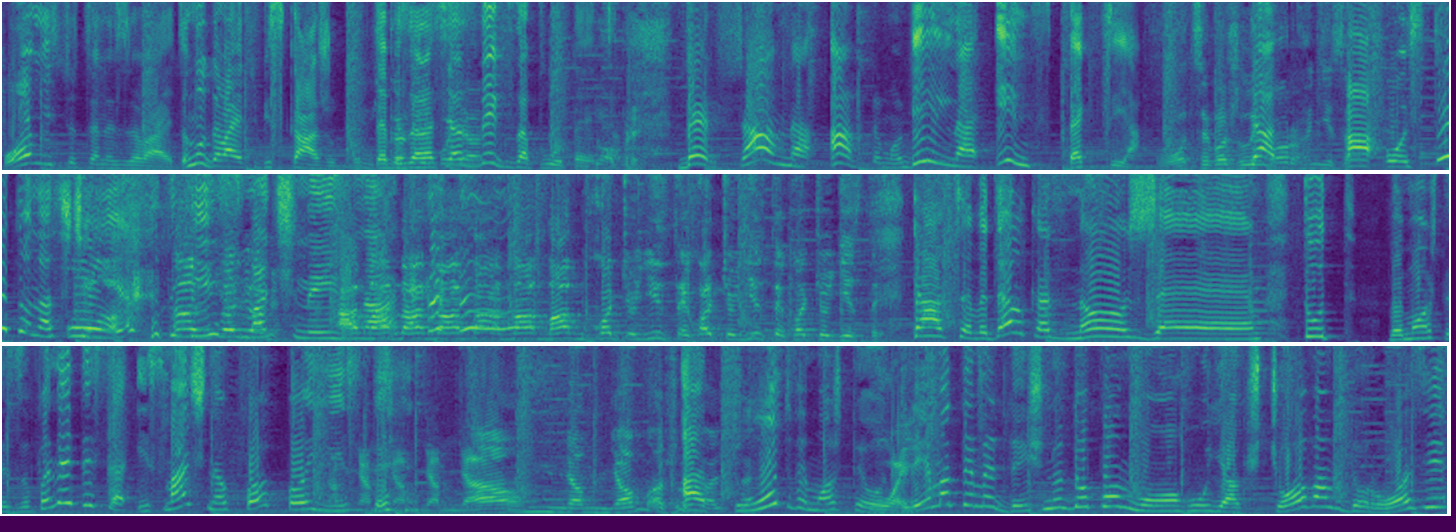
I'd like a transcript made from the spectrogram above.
повністю це називається. Ну давай я тобі скажу, бо в тебе скажи, зараз бо я- язик заплутається. Добре. Державна автомобільна інспекція. О, це важлива організація. а ось тут у нас ще є такий знайомий. смачний А, знак. Мам, мам, мам, мам, мам, хочу їсти, хочу їсти, хочу їсти. Так, це виделка з ножем. Тут ви можете зупинитися і смачно попоїсти. Ням-ням-ням-ням, ням-ням, а що А дальше? тут ви можете Ой. отримати медичну допомогу, якщо вам в дорозі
